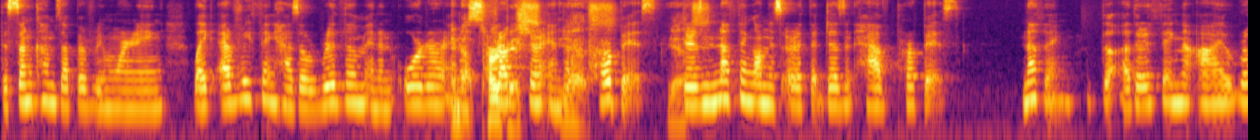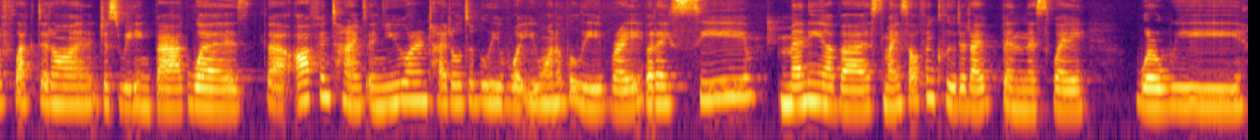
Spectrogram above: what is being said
The sun comes up every morning. Like everything has a rhythm and an order and, And a, a structure and Yes. a purpose. Yes. There's nothing on this earth that doesn't have purpose. Nothing. The other thing that I reflected on just reading back was that oftentimes, and you are entitled to believe what you want to believe, right? But I see many of us, myself included, I've been this way, where we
